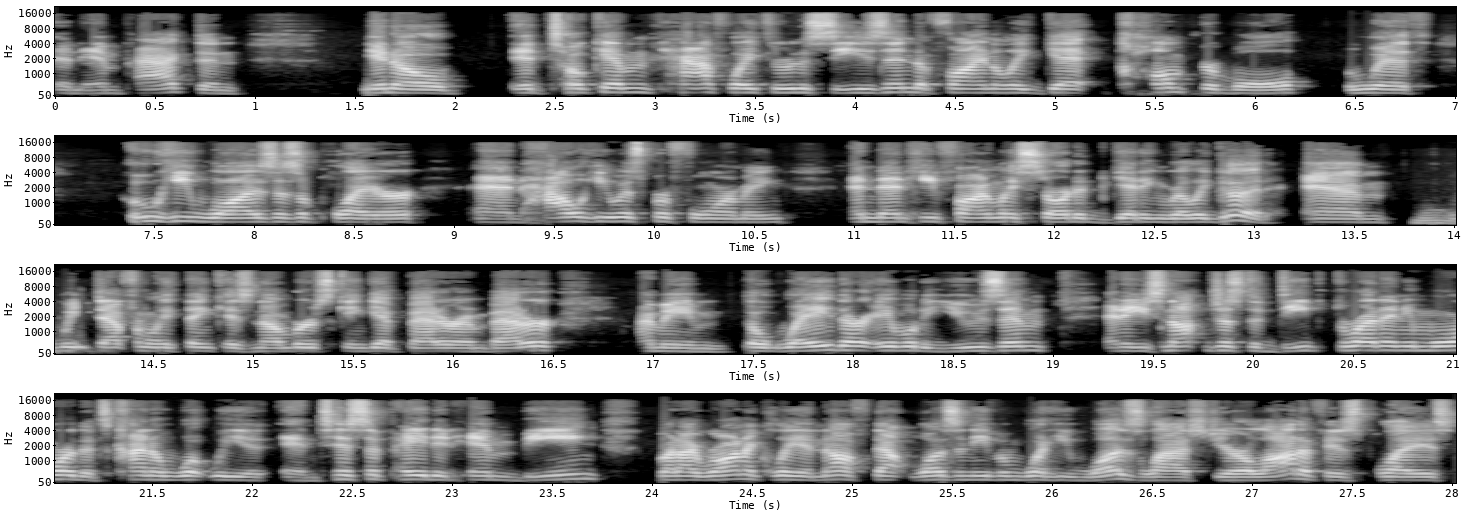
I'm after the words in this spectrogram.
an impact. And, you know, it took him halfway through the season to finally get comfortable with who he was as a player and how he was performing. And then he finally started getting really good. And hmm. we definitely think his numbers can get better and better. I mean, the way they're able to use him, and he's not just a deep threat anymore. That's kind of what we anticipated him being. But ironically enough, that wasn't even what he was last year. A lot of his plays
